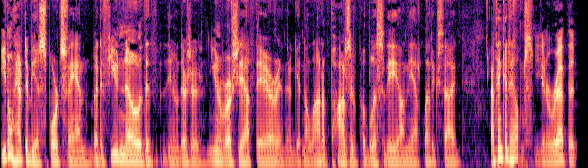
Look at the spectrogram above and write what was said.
You don't have to be a sports fan, but if you know that you know there's a university out there and they're getting a lot of positive publicity on the athletic side, I think it helps. You're going to rep it.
